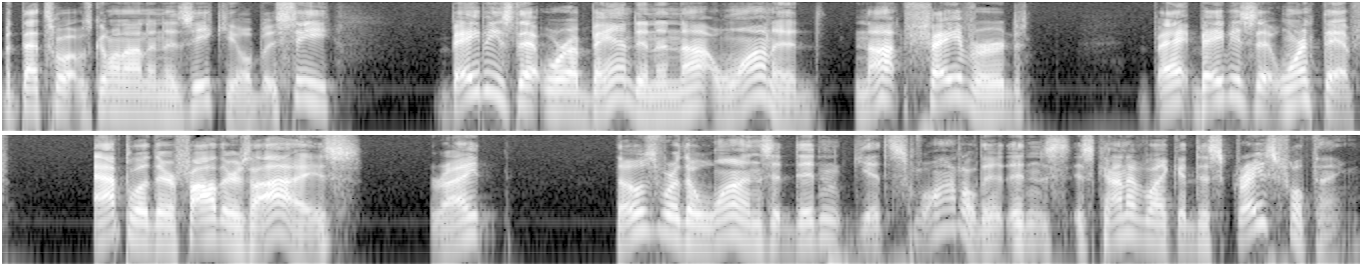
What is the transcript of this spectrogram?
But that's what was going on in Ezekiel. But see, babies that were abandoned and not wanted, not favored, ba- babies that weren't the apple of their father's eyes, right? those were the ones that didn't get swaddled. It, it's, it's kind of like a disgraceful thing,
